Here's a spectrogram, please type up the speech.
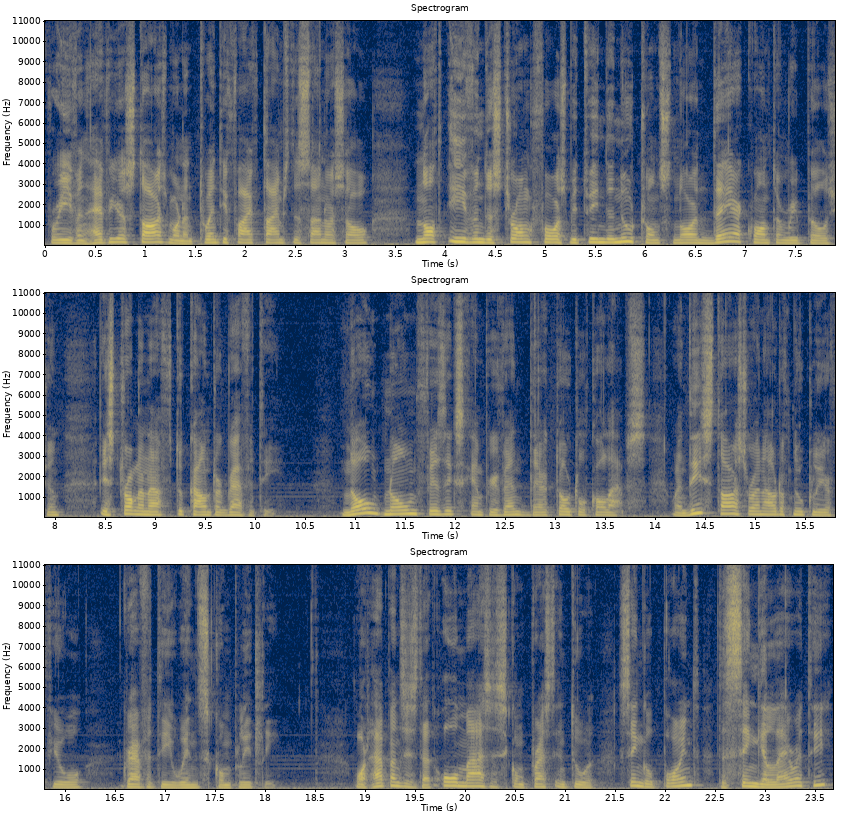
For even heavier stars, more than 25 times the Sun or so, not even the strong force between the neutrons nor their quantum repulsion is strong enough to counter gravity. No known physics can prevent their total collapse. When these stars run out of nuclear fuel, gravity wins completely. What happens is that all mass is compressed into a single point, the singularity.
